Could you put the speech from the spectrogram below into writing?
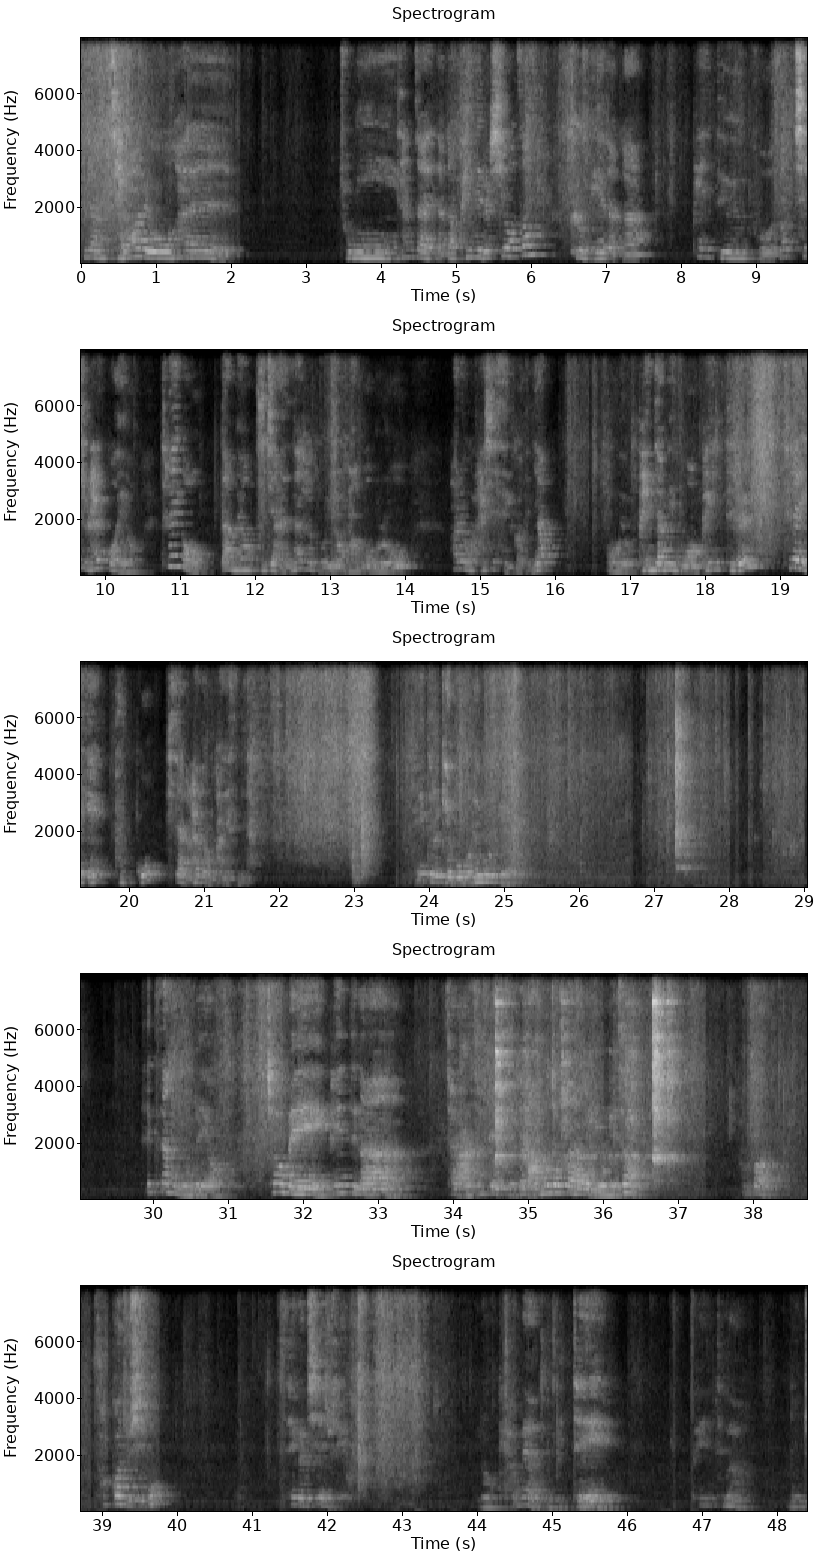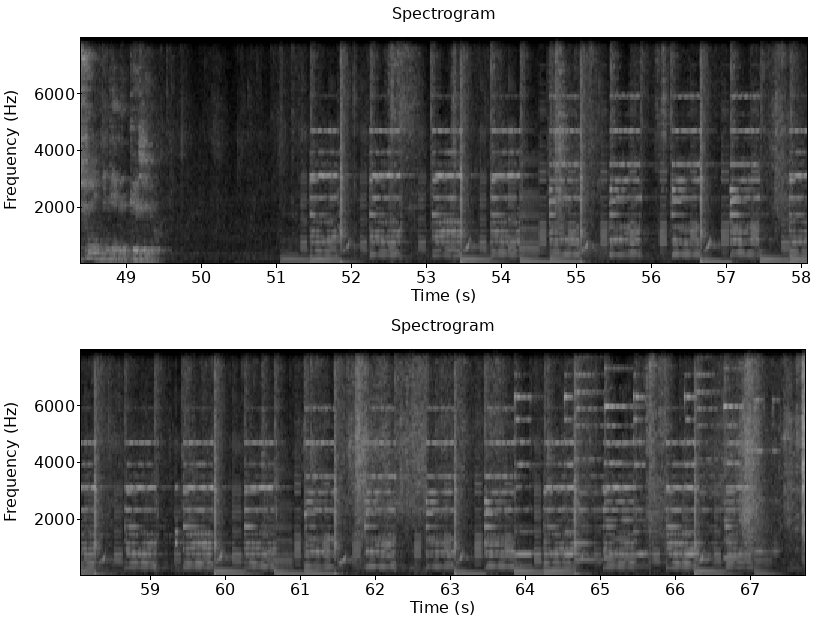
그냥 재활용할 종이 상자에다가 비닐을 씌워서 그 위에다가 페인트 부어서 칠을 할 거예요. 트레이가 없다면 굳이 안 사셔도 이런 방법으로 활용을 하실 수 있거든요. 어, 요 Benjamin Moore 페인트를 트레이에 붓고 시작을 하도록 하겠습니다. 페인트를 개봉을 해볼게요. 색상은 요래요. 처음에 페인트가 잘 안 섞여 있으니까 나무 젓가락을 이용해서 한번 섞어주시고 색을 칠해주세요. 이렇게 하면 밑에 페인트가 뭉쳐있는 게 느껴져요.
